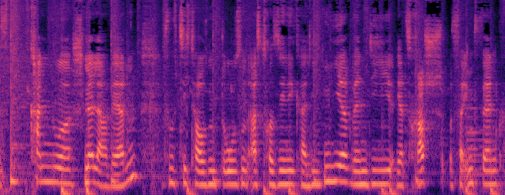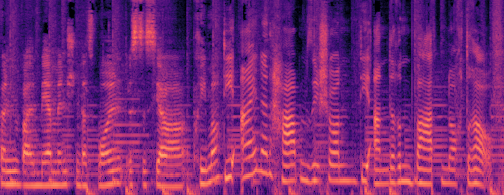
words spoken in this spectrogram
es kann nur schneller werden. 50.000 Dosen AstraZeneca liegen hier. Wenn die jetzt rasch verimpft werden können, weil mehr Menschen das wollen, ist es ja prima. Die einen haben sie schon, die anderen warten noch drauf.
